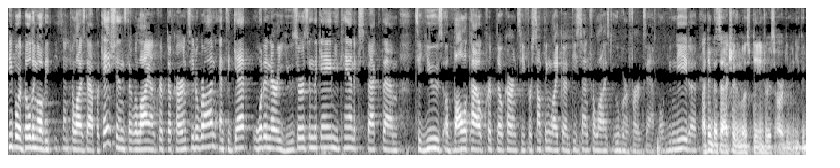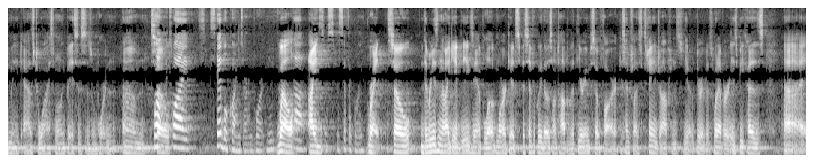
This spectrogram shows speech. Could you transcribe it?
people are building all these decentralized applications that rely on cryptocurrency to run. And to get ordinary users in the game, you can't expect them to use a volatile cryptocurrency for something like a decentralized Uber, for example. You need a. I think that's actually the most dangerous argument you could make as to why small basis is important. Um, so, well, it's why stablecoins are important. Well, I- specifically. Right. So the reason that I gave the example of markets, specifically those on top of Ethereum so far, decentralized exchange options, you know, derivatives, whatever, is because uh,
